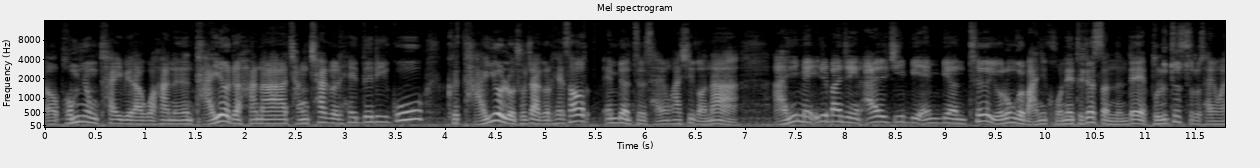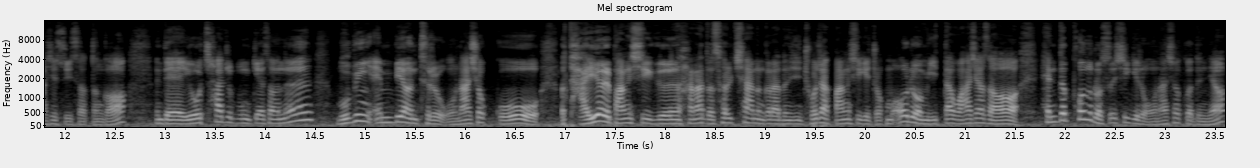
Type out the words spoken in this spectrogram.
어, 범용 타입이라고 하는 다이얼을 하나 장착을 해드리고 그 다이얼로 조작을 해서 앰비언트를 사용하시거나 아니면 일반적인 RGB 앰비언트 이런 걸 많이 권해드렸었는데 블루투스로 사용하실 수 있었던 거. 근데 요 차주분께서는 무빙 앰비언트를 원하셨고 다이얼 방식은 하나 더 설치하는 거라든지 조작 방식에 조금 어려움이 있다고 하셔서 핸드폰으로 쓰시기를 원하셨거든요.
